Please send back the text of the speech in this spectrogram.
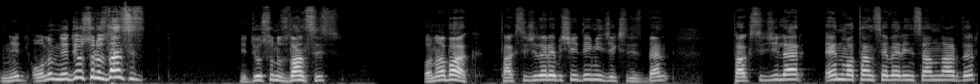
ne oğlum ne diyorsunuz lan siz? Ne diyorsunuz lan siz? Bana bak. Taksicilere bir şey demeyeceksiniz. Ben taksiciler en vatansever insanlardır.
